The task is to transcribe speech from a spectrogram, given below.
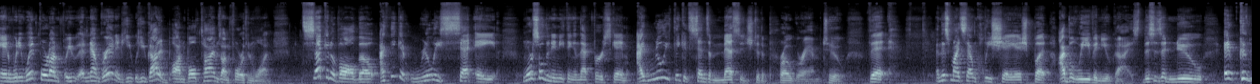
And when he went for it on, and now granted, he, he got it on both times on fourth and one. Second of all, though, I think it really set a, more so than anything in that first game, I really think it sends a message to the program, too, that and this might sound cliche-ish, but I believe in you guys. This is a new because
